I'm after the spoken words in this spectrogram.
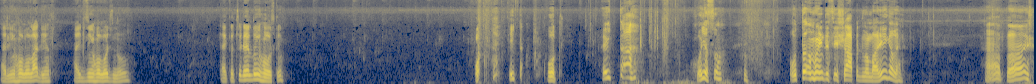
Aí ele enrolou lá dentro. Aí desenrolou de novo. Até que eu tirei ele do enrosco, hein? Oh, eita! Outro. Eita! Olha só. O tamanho desse chapa de lambari, galera. Rapaz.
